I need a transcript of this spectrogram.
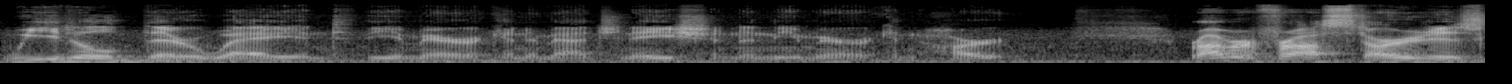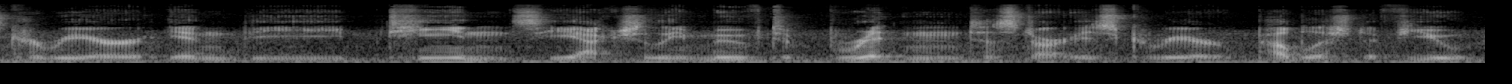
wheedled their way into the American imagination and the American heart. Robert Frost started his career in the teens. He actually moved to Britain to start his career, published a few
